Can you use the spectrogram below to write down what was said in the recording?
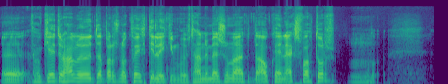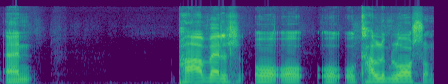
uh, þá getur hann auðvitað bara svona kveikt í leikjum, þú veist, hann er með svona ákveðin X-faktor mm. en Pavel og, og, og, og Callum Lawson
